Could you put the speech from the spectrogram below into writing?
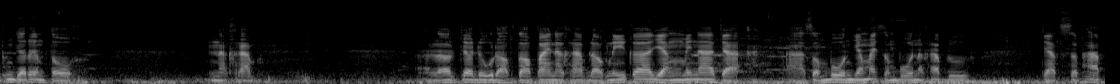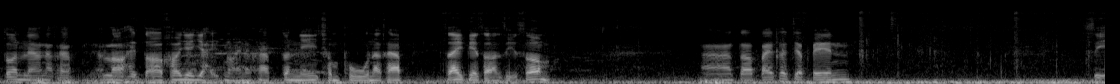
เพิ่งจะเริ่มโตนะครับ เราจะดูดอกต่อไปนะครับ ดอกนี้ก็ยังไม่น่าจะาสมบูรณ์ยังไม่สมบูรณ์นะครับ ดูจากสภาพต้นแล้วนะครับรอให้ต่อเขาใหญ่ๆอีกหน่อยนะครับ ต้นนี้ชมพูนะครับ ไส้เกสรสีส้ม ต่อไปก็จะเป็น สี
